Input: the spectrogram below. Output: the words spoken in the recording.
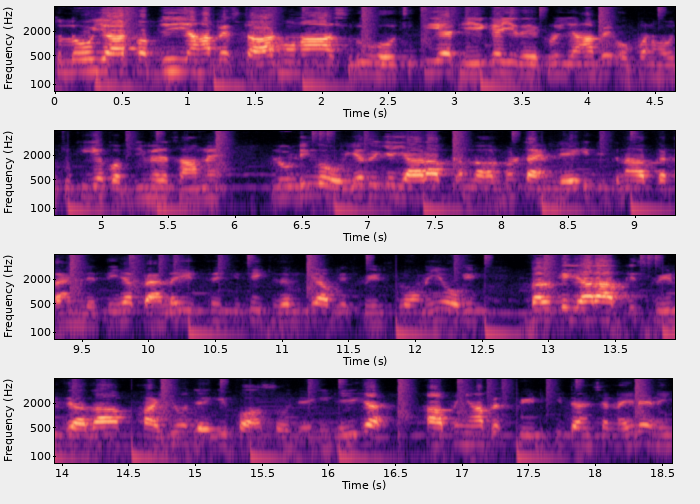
तो लो यार पबजी यहाँ पे स्टार्ट होना शुरू हो चुकी है, ठीक है? ये देख लो, यहाँ पे ओपन हो चुकी है। पबजी मेरे सामने लोडिंग हो रही है तो ये यार आपका नॉर्मल टाइम लेगी, जितना आपका टाइम लेती है। पहले इससे किसी किस्म की आपकी स्पीड स्लो नहीं होगी, बल्कि यार आपकी स्पीड ज़्यादा हाई हो जाएगी फास्ट हो जाएगी, ठीक है? आपने यहाँ पे स्पीड की टेंशन नहीं लेनी।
